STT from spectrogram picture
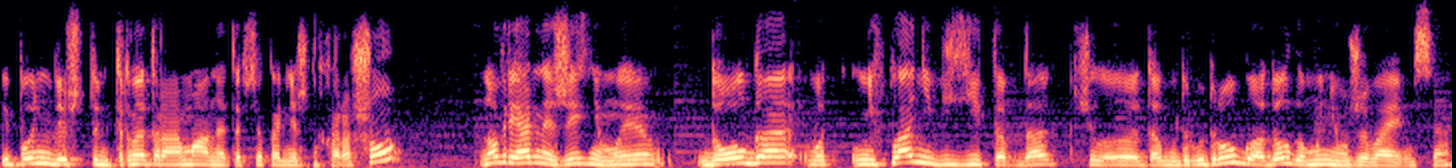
и поняли, что интернет-роман это все, конечно, хорошо, но в реальной жизни мы долго, вот не в плане визитов да, к, друг другу, а долго мы не уживаемся.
